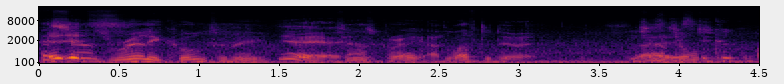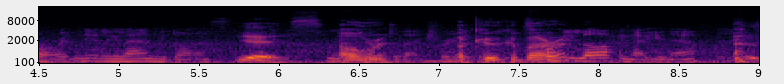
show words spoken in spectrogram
That It- sounds really cool to me. Yeah. Sounds great. I'd love to do it. You Sounds just awesome. a kookaburra. It nearly landed on us. Yeah. Oh, up re- to that tree. a kookaburra? It's probably laughing at you now. You're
